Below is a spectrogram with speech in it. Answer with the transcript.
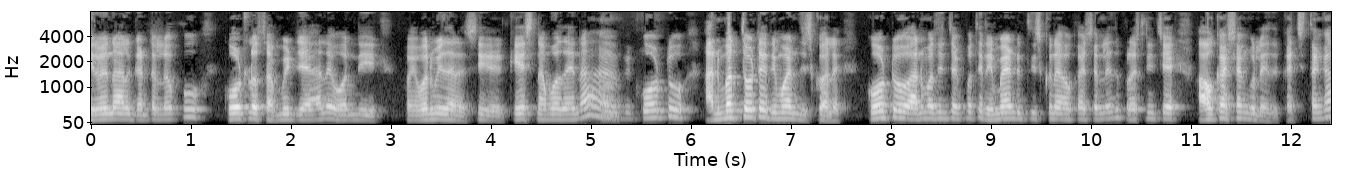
ఇరవై నాలుగు గంటలలోపు కోర్టులో సబ్మిట్ చేయాలి. ఎవరిని ఎవరి మీద కేసు నమోదైనా కోర్టు అనుమతితోటే రిమాండ్ తీసుకోవాలి. కోర్టు అనుమతించకపోతే రిమాండ్ తీసుకునే అవకాశం లేదు ప్రశ్నించే అవకాశం కూడా లేదు. ఖచ్చితంగా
